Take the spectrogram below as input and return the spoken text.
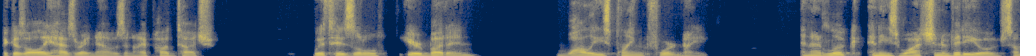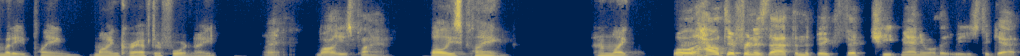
because all he has right now is an iPod Touch with his little earbud in while he's playing Fortnite. And I look and he's watching a video of somebody playing Minecraft or Fortnite Right. While he's playing. while he's playing. And I'm like, Well, how different is that than the big thick cheat manual that we used to get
